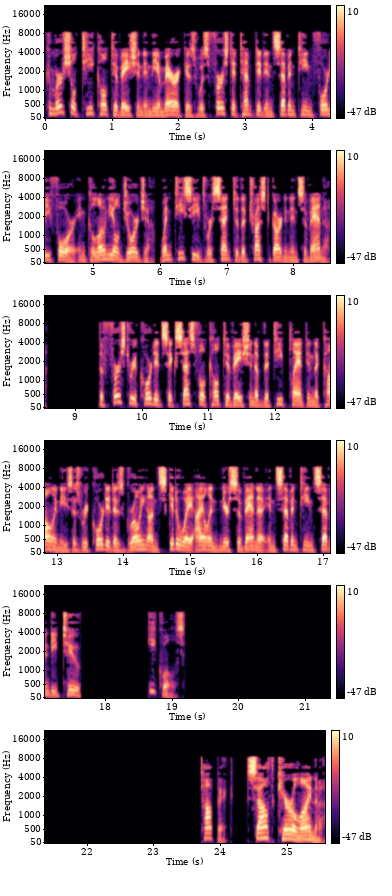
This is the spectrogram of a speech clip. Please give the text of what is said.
Commercial tea cultivation in the Americas was first attempted in 1744 in colonial Georgia, when tea seeds were sent to the Trust Garden in Savannah. The first recorded successful cultivation of the tea plant in the colonies is recorded as growing on Skidaway Island near Savannah in 1772. South Carolina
